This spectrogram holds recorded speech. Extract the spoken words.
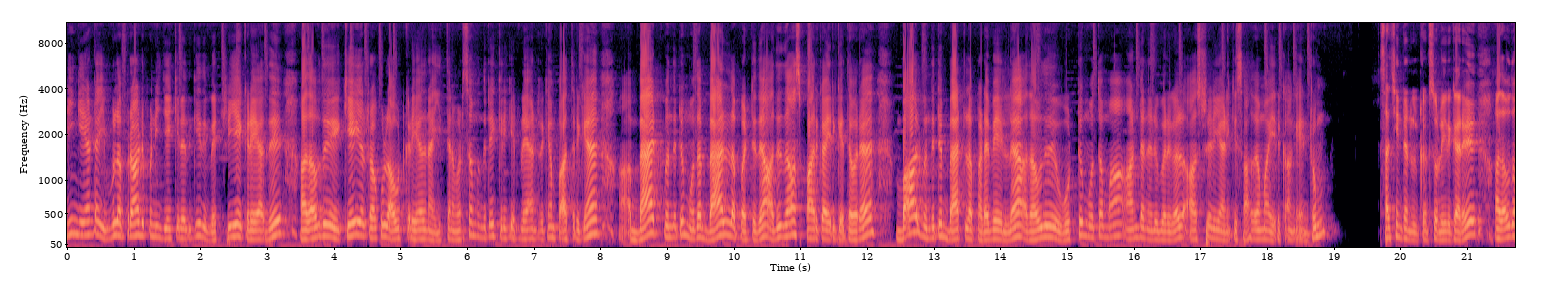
நீங்கள் ஏன்டா இவ்வளோ ப்ராடு பண்ணி ஜெயிக்கிறதுக்கு இது வெற்றியே கிடையாது. அதாவது கேஎல் ராகுல் அவுட் கிடையாது. நான் இத்தனை வருஷம் வந்துட்டு கிரிக்கெட் விளையாண்டுருக்கேன் பார்த்துருக்கேன். பேட் வந்துட்டு முத பேட்டில் பட்டுது. அதுதான் ஸ்பார்க் ஆகிருக்கே தவிர பால் வந்துட்டு பேட்டில் படவே இல்லை. அதாவது ஒட்டு மொத்தமாக ஆண்ட நடுவர்கள் ஆஸ்திரேலியா அணிக்கு சாதகமாக இருக்காங்க என்றும் சச்சின் டெண்டுல்கர் சொல்லியிருக்காரு. அதாவது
